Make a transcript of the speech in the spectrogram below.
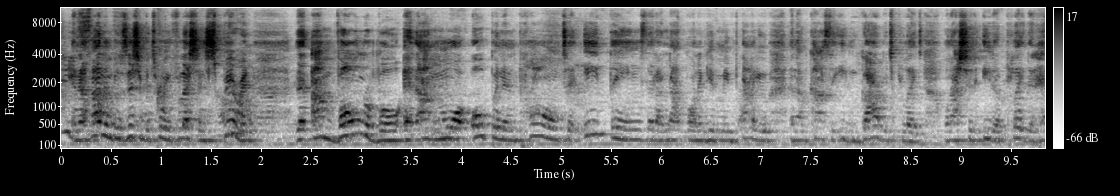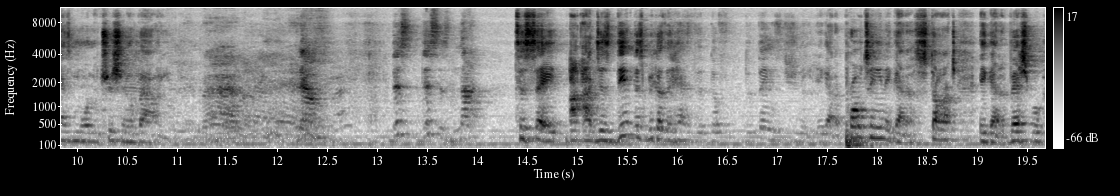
And if I'm in a position between flesh and spirit, that I'm vulnerable and I'm more open and prone to eat things that are not going to give me value. And I'm constantly eating garbage plates when I should eat a plate that has more nutritional value. Now, this this is not to say I, I just did this because it has the, the, the things that you need. It got a protein, it got a starch, it got a vegetable,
